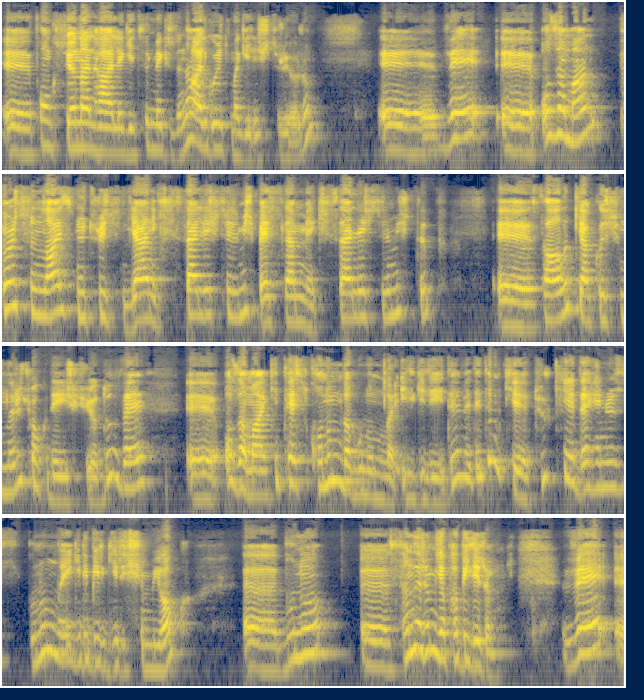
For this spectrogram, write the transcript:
e, fonksiyonel hale getirmek üzere algoritma geliştiriyorum. E, ve e, o zaman personalized nutrition yani kişiselleştirilmiş beslenme, kişiselleştirilmiş tıp e, sağlık yaklaşımları çok değişiyordu ve e, o zamanki test konum da bununla ilgiliydi ve dedim ki Türkiye'de henüz bununla ilgili bir girişim yok. E, bunu e, sanırım yapabilirim ve e,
